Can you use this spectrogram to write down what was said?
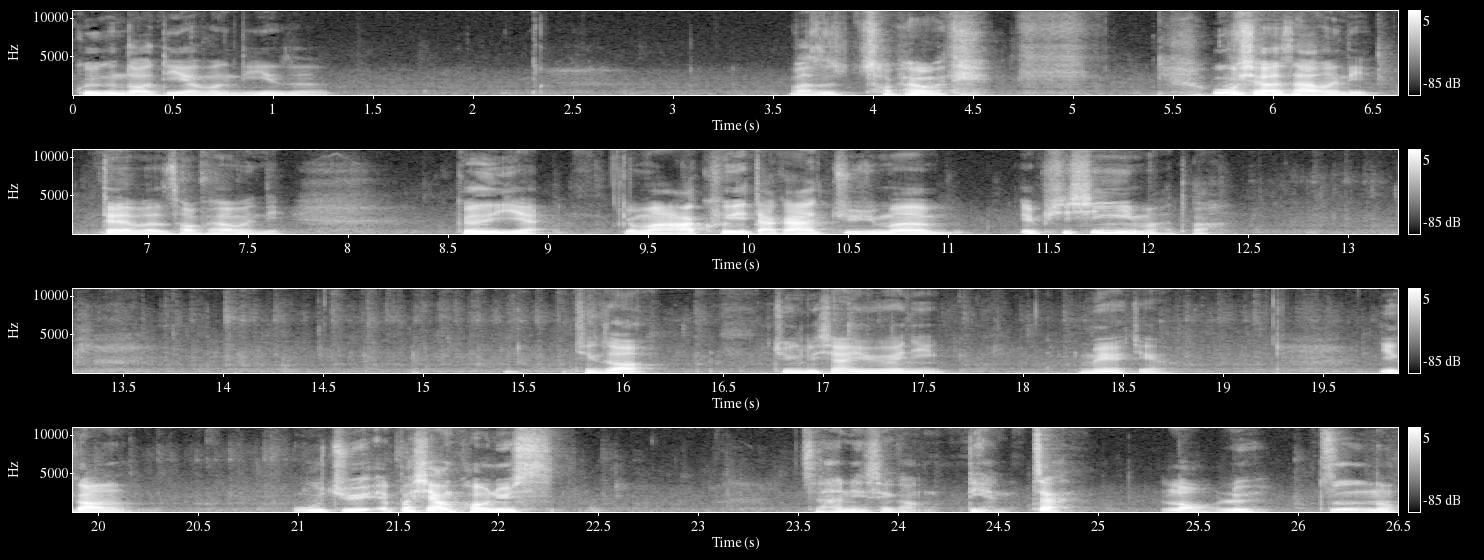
归根到底个问题是，勿是钞票问题。我勿晓得啥问题，但勿是钞票问题。搿是一，葛末也可以大家捐嘛，一片心意嘛，对伐？今朝群里向有个人蛮有劲，伊讲我捐一百箱矿泉水，其他人侪讲点赞，老卵支持侬。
